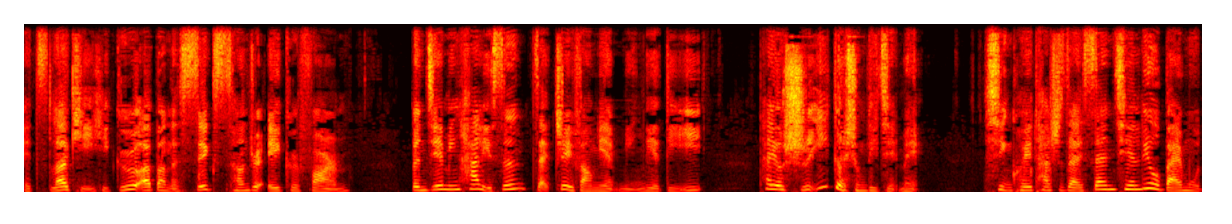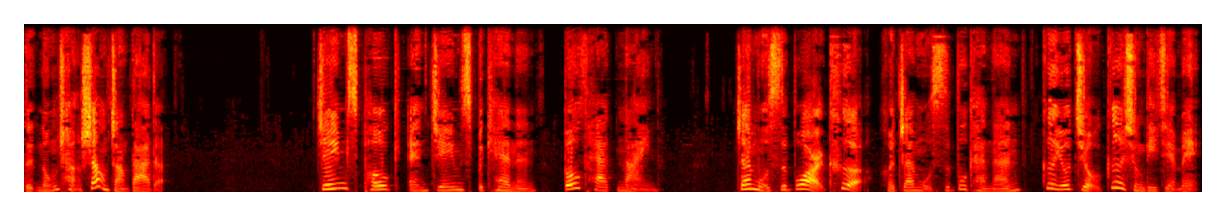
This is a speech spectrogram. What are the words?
It's lucky he grew up on a 600-acre farm. 本杰明·哈里森在这方面名列第一。他有十一个兄弟姐妹，幸亏他是在三千六百亩的农场上长大的。James Polk and James Buchanan both had nine. 詹姆斯·波尔克和詹姆斯·布坎南各有九个兄弟姐妹。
